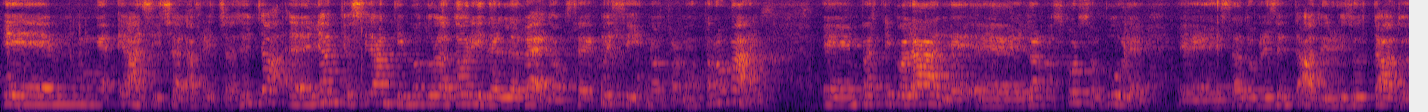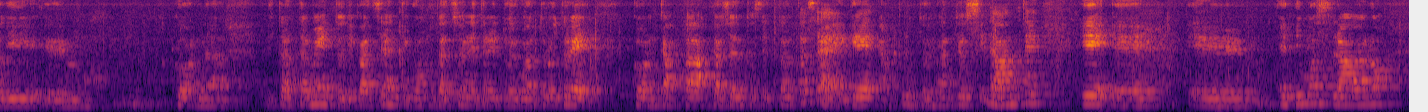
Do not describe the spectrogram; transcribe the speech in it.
E, ehm, e anzi c'è la freccia, c'è già eh, gli antiossidanti modulatori del redox, e questi non tramontano mai. E in particolare eh, l'anno scorso pure eh, è stato presentato il risultato di ehm, con il trattamento di pazienti con mutazione 3243 con KH176 che è appunto un antiossidante e, e, e, e dimostravano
